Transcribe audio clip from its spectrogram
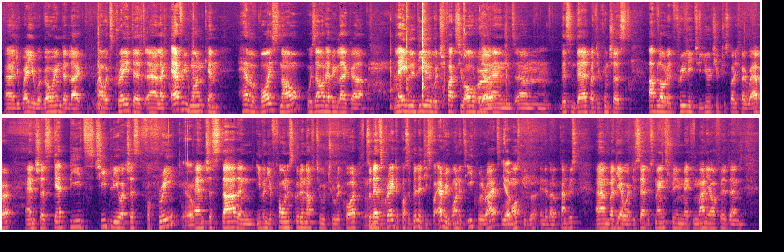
uh, your way you were going. That like now it's great that uh, like everyone can have a voice now without having like a label deal which fucks you over yeah. and um, this and that, but you can just upload it freely to YouTube, to Spotify, wherever, and just get beats cheaply or just for free, yep. and just start. And even your phone is good enough to to record. Mm-hmm. So that's great. The possibilities for everyone. It's equal, right? Yep. For most people in developed countries. Um, but yeah, what you said was mainstream, making money off it, and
